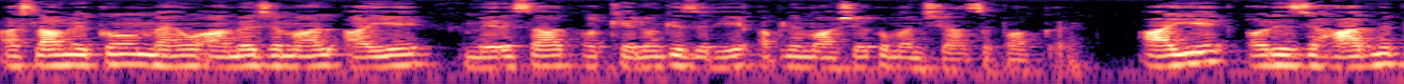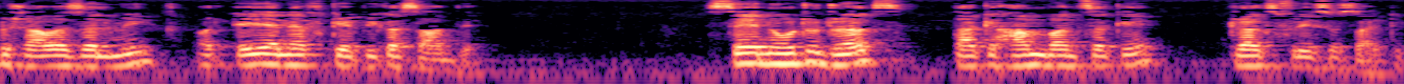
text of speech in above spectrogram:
अस्सलाम वालेकुम मैं हूँ आमिर जमाल। आइए मेरे साथ और खेलों के ज़रिए अपने माशरे को मंशियात से पाक करें। आइए और इस जहाद में पेशावर जलमी और A N F K P का साथ दें। से नो टू ड्रग्स ताकि हम बन सके ड्रग्स फ्री सोसाइटी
